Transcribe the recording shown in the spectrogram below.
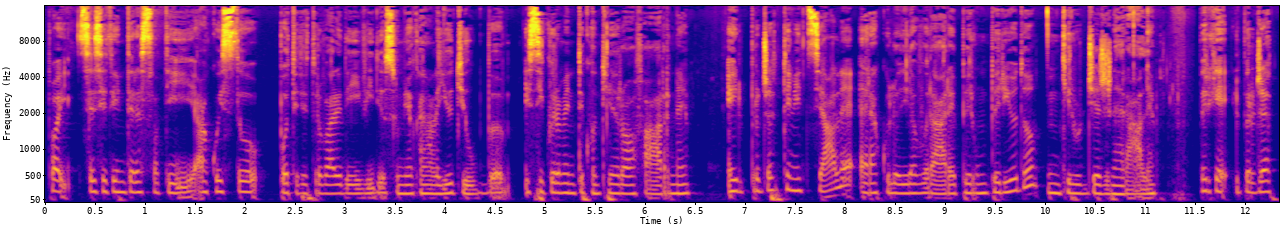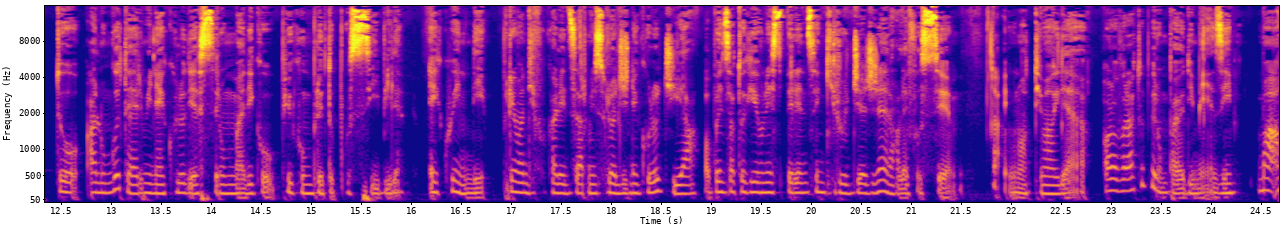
Poi, se siete interessati a questo, potete trovare dei video sul mio canale YouTube e sicuramente continuerò a farne. E il progetto iniziale era quello di lavorare per un periodo in chirurgia generale, perché il progetto a lungo termine è quello di essere un medico più completo possibile. E quindi, prima di focalizzarmi sulla ginecologia, ho pensato che un'esperienza in chirurgia generale fosse dai, un'ottima idea. Ho lavorato per un paio di mesi, ma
